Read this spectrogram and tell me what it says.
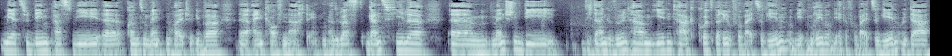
mehr zu dem passt, wie äh, Konsumenten heute über äh, Einkaufen nachdenken. Also du hast ganz viele ähm, Menschen, die sich daran gewöhnt haben, jeden Tag kurz bei Rewe vorbeizugehen, um die, im Rewe um die Ecke vorbeizugehen und da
